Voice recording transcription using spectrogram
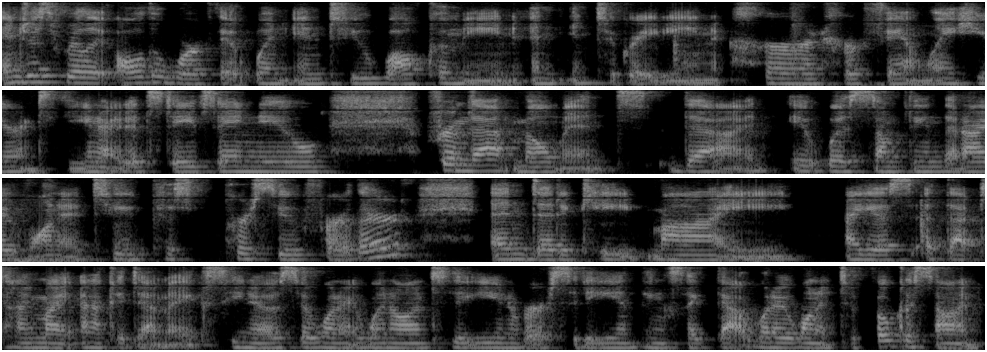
and just really all the work that went into welcoming and integrating her and her family here into the United States. I knew from that moment that it was something that I wanted to p- pursue further and dedicate my I guess at that time, my academics, you know, so when I went on to university and things like that, what I wanted to focus on.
